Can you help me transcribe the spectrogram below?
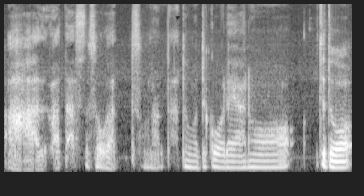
ああ、私、そうだ、そうなんだと思って、こうね、あの、ちょっと、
